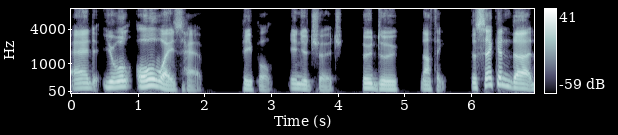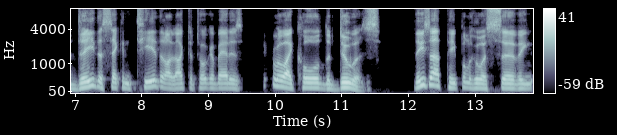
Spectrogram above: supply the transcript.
And you will always have people in your church who do nothing. The second uh, D, the second tier that I like to talk about is people who I call the doers. These are people who are serving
